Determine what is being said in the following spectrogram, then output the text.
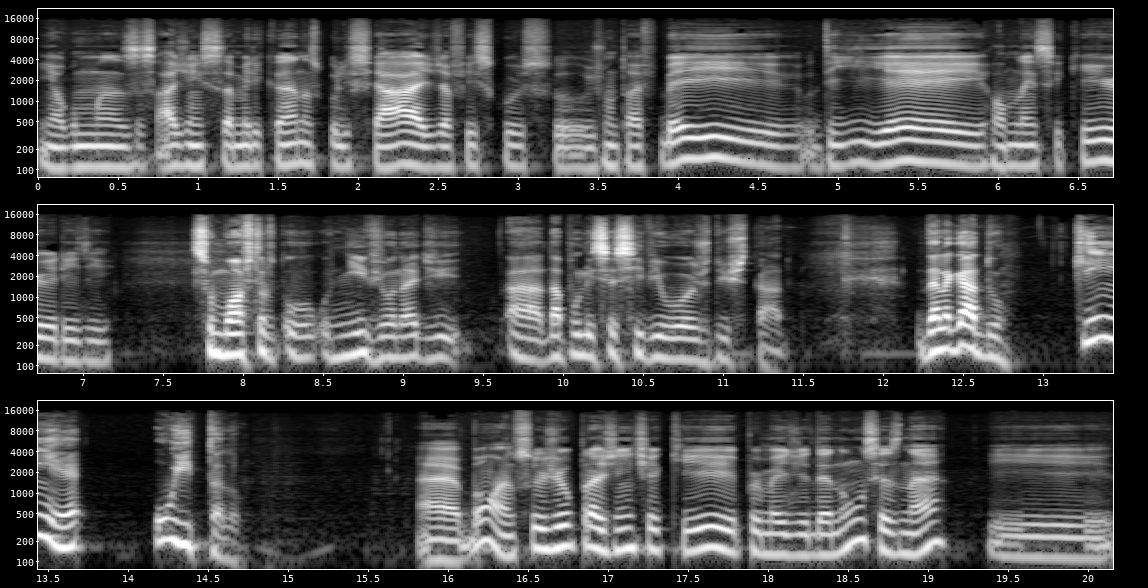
em algumas agências americanas policiais, já fiz curso junto ao FBI, o DEA, Homeland Security. Isso mostra o, o nível né, de, a, da Polícia Civil hoje do Estado. Delegado, quem é o Ítalo? É, bom, surgiu para a gente aqui por meio de denúncias, né? E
